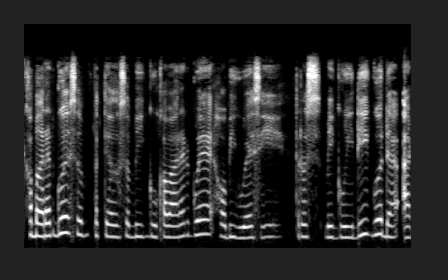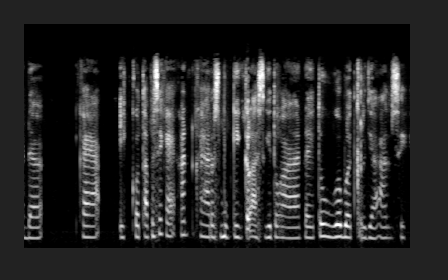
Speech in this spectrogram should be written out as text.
Kemarin gue sempet yang seminggu kemarin gue hobi gue sih. Terus minggu ini gue udah ada kayak ikut apa sih kayak kan kayak harus booking kelas gitu kan. Nah itu gue buat kerjaan sih.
